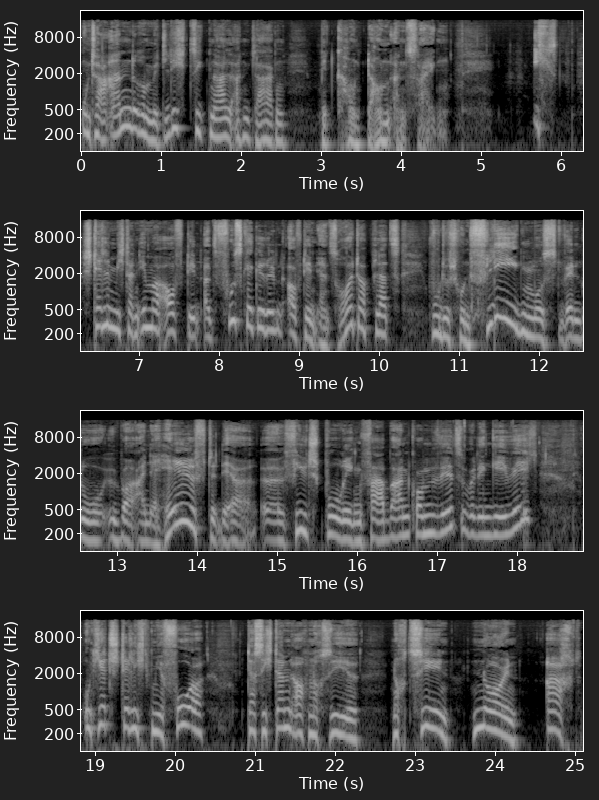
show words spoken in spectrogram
Unter anderem mit Lichtsignalanlagen, mit Countdown-Anzeigen. Ich stelle mich dann immer auf den, als Fußgängerin auf den Ernst-Reuter-Platz, wo du schon fliegen musst, wenn du über eine Hälfte der äh, vielspurigen Fahrbahn kommen willst, über den Gehweg. Und jetzt stelle ich mir vor, dass ich dann auch noch sehe, noch zehn, neun, acht,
